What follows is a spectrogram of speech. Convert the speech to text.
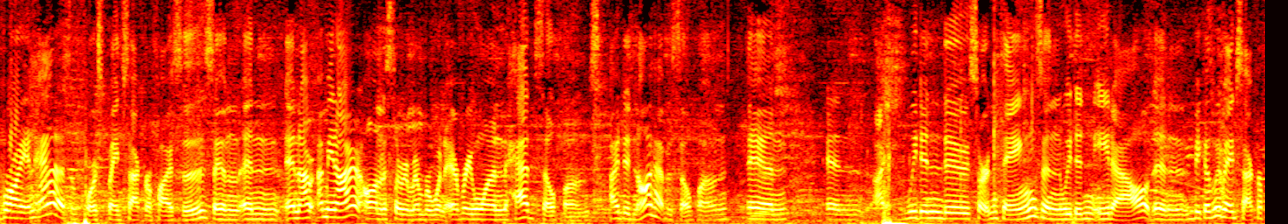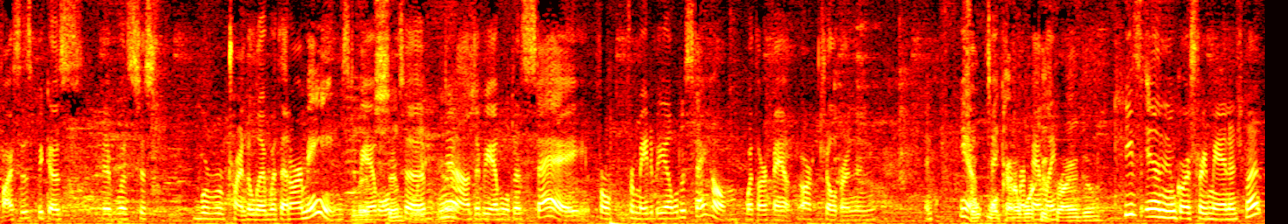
Brian has, of course, made sacrifices, and and and I, I mean, I honestly remember when everyone had cell phones. I did not have a cell phone, and and I, we didn't do certain things, and we didn't eat out, and because we made sacrifices because it was just we were trying to live within our means to be able simply, to yes. yeah to be able to stay for, for me to be able to stay home with our fam- our children and and you know So take what kind of our work family. is Brian doing? He's in grocery management.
